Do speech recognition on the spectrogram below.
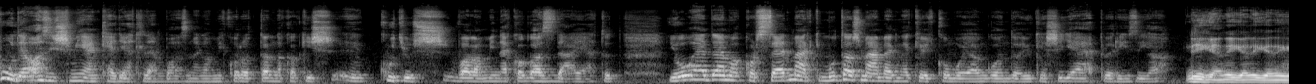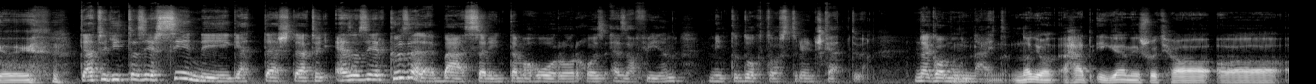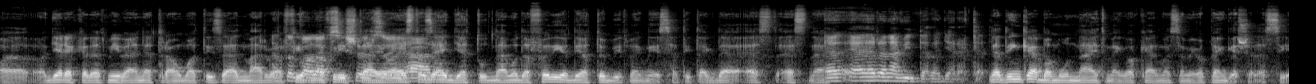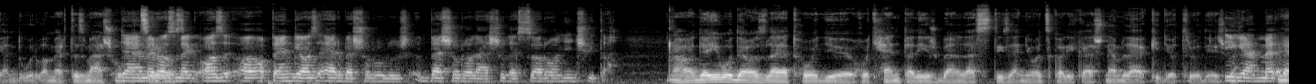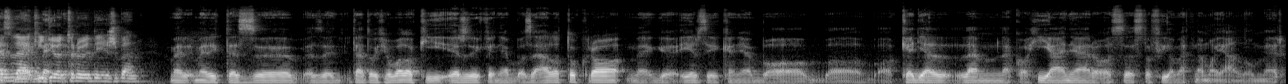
Hú, de az is milyen kegyetlen bazd meg, amikor ott annak a kis kutyus valaminek a gazdáját. Ott, jó, Edem, akkor szed már ki, mutasd már meg neki, hogy komolyan gondoljuk, és így elpörizi a... Igen, igen, igen, igen, igen. Tehát, hogy itt azért szénné égettes, tehát, hogy ez azért közelebb áll szerintem a horrorhoz ez a film, mint a Doctor Strange 2. Meg a Moon Knight. Nagyon, hát igen, és hogyha a, a, a gyerekedet mivel ne traumatizáld már Hát a a filmek listája, ezt az egyet tudnám oda fölírni, a többit megnézhetitek, de ezt, ezt ne. E- Erre ne vidd el a gyereket. De hát inkább a Moon Knight, meg akár messze még a penge se lesz ilyen durva, mert ez máshol De mert az meg az, a, penge az R besorolású lesz, arról nincs vita. Aha, de jó, de az lehet, hogy, hogy hentelésben lesz 18 karikás, nem lelki gyötrődésben. Igen, mert Me- ez me- lelki me- gyötrődésben. Mert, mert itt ez, ez egy, tehát hogyha valaki érzékenyebb az állatokra, meg érzékenyebb a, a, a kegyelemnek a hiányára, azt ezt a filmet nem ajánlom, mert,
